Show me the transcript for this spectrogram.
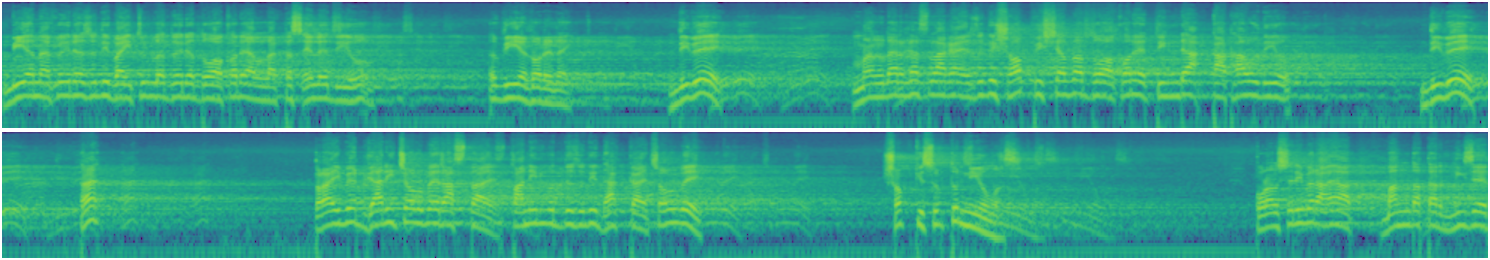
বিয়ে না কইরা যদি বাইতুল্লাহ দইরা দোয়া করে, আল্লাহ একটা ছেলে দিও। বিয়ে করে নাই। দিবে? মান্দার গাছ লাগায় যদি সব পিসাবরা দোয়া করে, তিনটা কাঁঠাল দিও। দিবে? হ্যাঁ? প্রাইভেট গাড়ি চলবে রাস্তায়, পানির মধ্যে যদি ধাক্কায়, চলবে? সব কিছুর তো নিয়ম আছে। কোরআন শরীফের আয়াত, বান্দা তার নিজের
